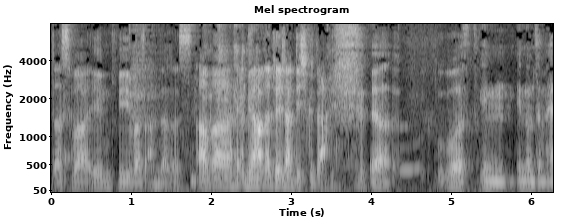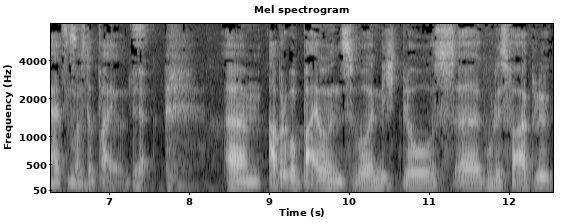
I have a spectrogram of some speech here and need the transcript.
Das war irgendwie was anderes. Aber wir haben natürlich an dich gedacht. Ja, warst in, in unserem Herzen warst du bei uns. Ja. Ähm, apropos bei uns, wo nicht bloß äh, gutes Fahrglück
